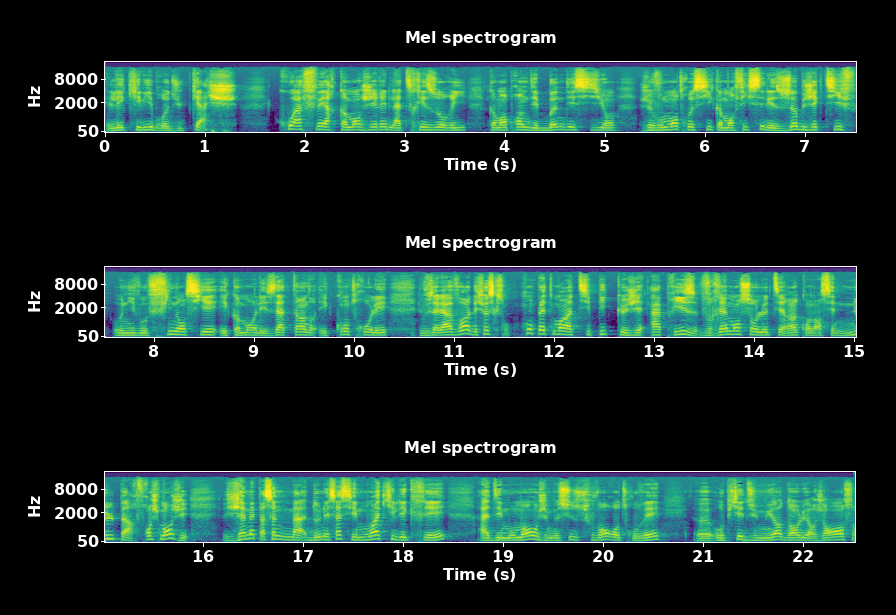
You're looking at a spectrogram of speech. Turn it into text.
l'équilibre du cash quoi faire, comment gérer de la trésorerie, comment prendre des bonnes décisions. Je vous montre aussi comment fixer les objectifs au niveau financier et comment les atteindre et contrôler. Vous allez avoir des choses qui sont complètement atypiques que j'ai apprises vraiment sur le terrain, qu'on n'enseigne nulle part. Franchement, jamais personne m'a donné ça. C'est moi qui l'ai créé à des moments où je me suis souvent retrouvé euh, au pied du mur, dans l'urgence.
